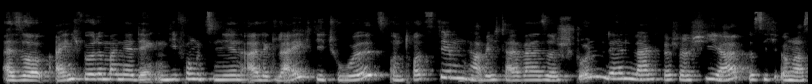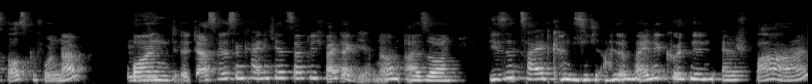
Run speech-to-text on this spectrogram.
also eigentlich würde man ja denken, die funktionieren alle gleich, die Tools. Und trotzdem habe ich teilweise stundenlang recherchiert, bis ich irgendwas rausgefunden habe. Mhm. Und äh, das Wissen kann ich jetzt natürlich weitergeben. Ne? Also diese Zeit können sich alle meine Kunden ersparen,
